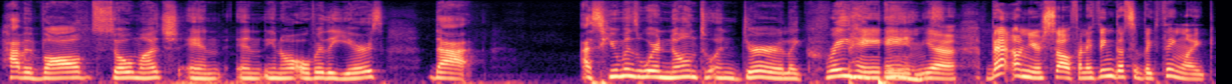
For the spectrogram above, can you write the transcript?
have evolved so much and and you know over the years that as humans we're known to endure like crazy pain pains. yeah. Bet on yourself and i think that's a big thing like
